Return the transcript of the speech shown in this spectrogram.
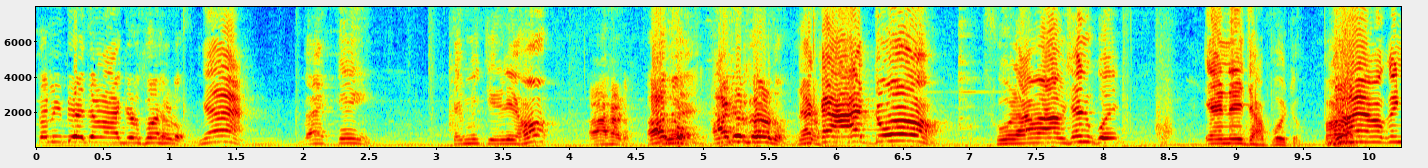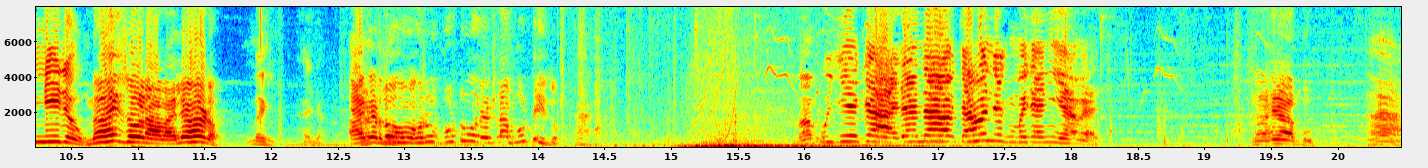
તમે બે જણા આગળ થો હેડો. ના બસ કઈ? તમે ચેડે હો? આ હેડો. આજો આગળ થો હેડો. નકા આ જો છોડામાં આવશે ને કોઈ. એને જાપો છો. ભમાયા વગર નહીં દઉં નહીં છોડાવા લે હડો. ભાઈ આગળ તો હોરું ફૂટવું ને એટલા ફૂટી દો. બાપુજી કે આડા ના આવતા હોય ને મજા નહીં આવે. નહીં આબુ હા.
